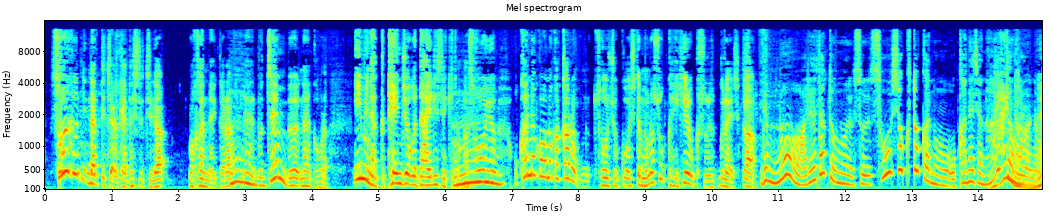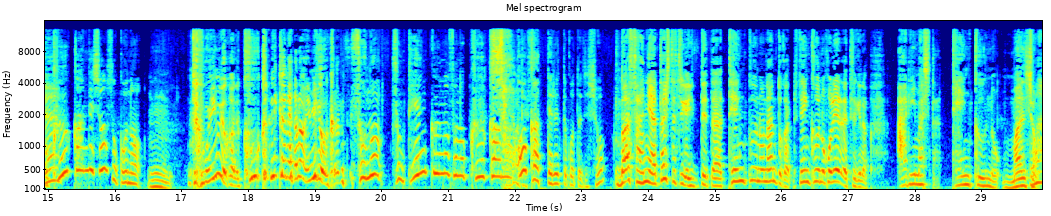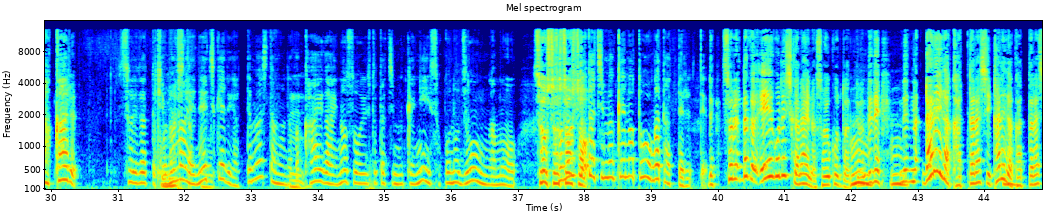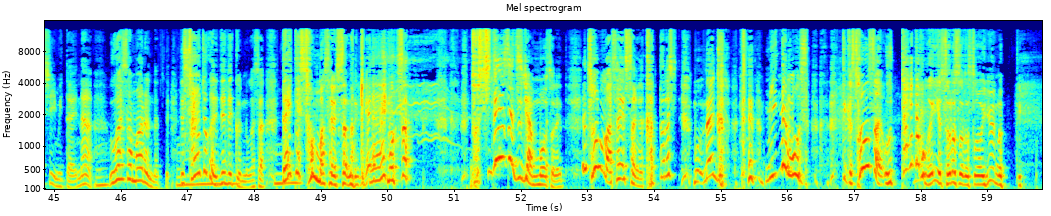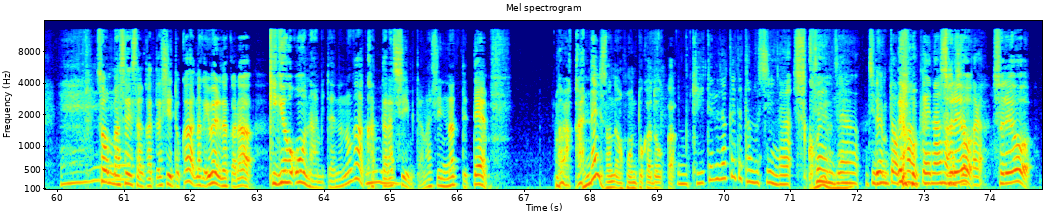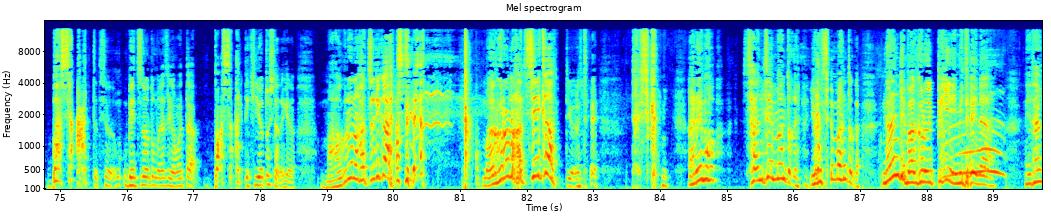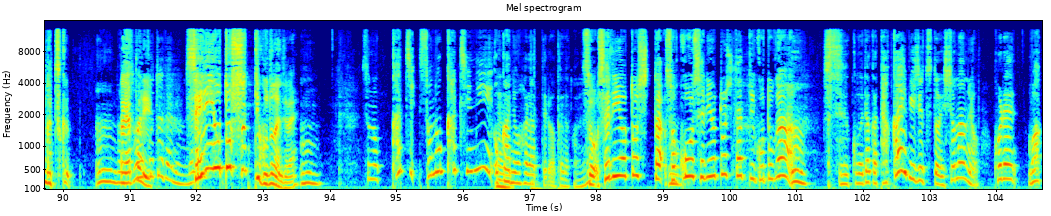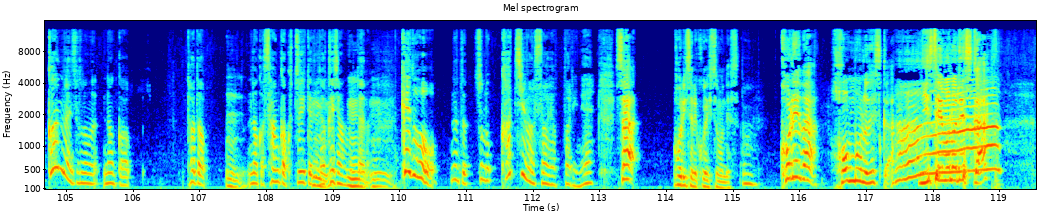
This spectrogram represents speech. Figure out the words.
そういう風になってっちゃうわけ、私たちが。わかんないから。ねもう全部、なんかほら、意味なく天井が大理石とか、そういうお金のかかる装飾をして、ものすごく広くするぐらいしか、でももうあれだと思うよ。そういう装飾とかのお金じゃないと思うよね。ね空間でしょそこの。うん。でも意味わかんない。空間に金払う意味がわかんない。その、その天空のその空間を買ってるってことでしょ？まさに私たちが言ってた天空のなんとか天空のホリエラって言ったけど、ありました。天空のマンション。わかる。それだってこの前 NHK でやってましたもん。だからうん。海外のそういう人たち向けにそこのゾーンがもそうそうそのそう。そう。人たち向けの塔が立ってるってで、それ、だから英語でしかないのはそういうことだって。うん。で、で、でな誰が買ったらしい、彼が買ったらしいみたいな噂もあるんだって。で、サイトとかで出てくるのがさ、大体孫正義さんだっけ、もうさ、都市伝説じゃん、もうそれ。孫正義さんが買ったらしい。もうなんか、みんなもうさ、てか、孫さん訴えた方がいいよ、そろそろそういうのって。孫正義さんが買ったらしいとか、なんかいわゆるだから、企業オーナーみたいなのが買ったらしいみたいな話になってて、まあわかんないでそんなの本当かどうか。で。も聞いてるだけで楽しいね。すごいよね。全然自分とは関係ない話だから。それを、それをバサーって、別の友達がまたバサーって切り落としたんだけど、マグロの初競りかっつって、マグロの初競りかって言われて、確かに、あれも3000万とか4000万とか、なんでマグロ一匹にみたいな値段がつく。うんまあやっぱり、競り落とすっていうことなんじゃない、うん。その価値その価値にお金を払ってるわけだからね、そう、競り落とした、そこを競り落としたっていうことが、うん、すごい。だから高い美術と一緒なのよ。これわかんない。そのなんかただうん。なんか三角ついてるだけじゃんみたいな、うんうんうん。けどなんとその価値はさやっぱりね、さあ、堀井さんにここで質問です。うん、これは本物ですか？あー。偽物ですか？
